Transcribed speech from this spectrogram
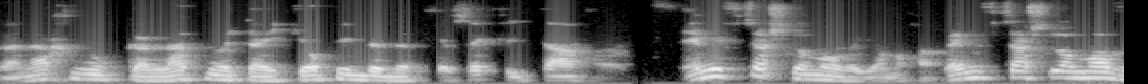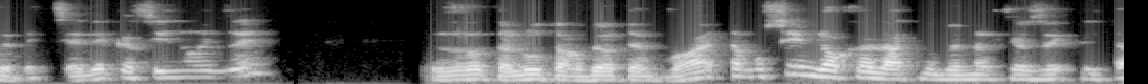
ואנחנו קלטנו את האתיופים במרכזי קליטה לפני מבצע שלמה וגם אחרי מבצע שלמה ובצדק עשינו את זה. וזאת עלות הרבה יותר גבוהה, את הרוסים לא קלטנו במרכזי קליטה,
